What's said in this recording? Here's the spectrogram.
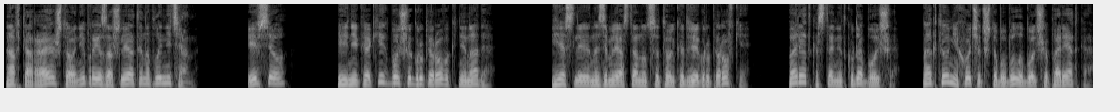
а вторая, что они произошли от инопланетян. И все. И никаких больше группировок не надо. Если на Земле останутся только две группировки, порядка станет куда больше. А кто не хочет, чтобы было больше порядка?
